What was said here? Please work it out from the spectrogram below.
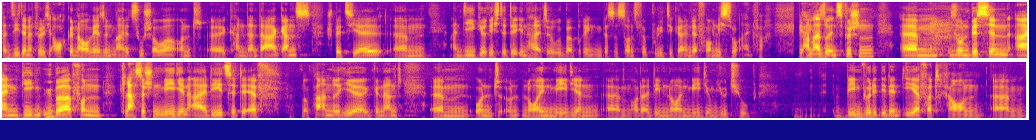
dann sieht er natürlich auch genau, wer sind meine Zuschauer und äh, kann dann da ganz speziell ähm, an die gerichtete Inhalte rüberbringen. Das ist sonst für Politiker in der Form nicht so einfach. Wir haben also inzwischen ähm, so ein bisschen ein Gegenüber von klassischen Medien, ARD, ZDF, noch ein paar andere hier genannt, ähm, und, und neuen Medien ähm, oder dem neuen Medium YouTube. Wem würdet ihr denn eher vertrauen? Ähm,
